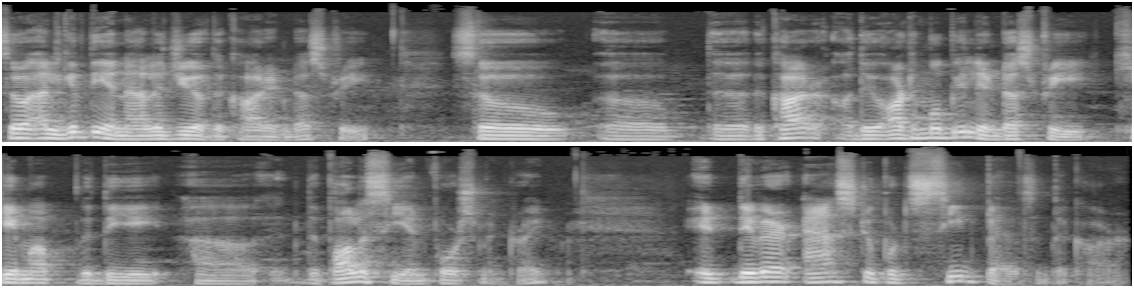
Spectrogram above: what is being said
So I'll give the analogy of the car industry. So uh, the the car the automobile industry came up with the uh, the policy enforcement, right? It, they were asked to put seat belts in the car,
